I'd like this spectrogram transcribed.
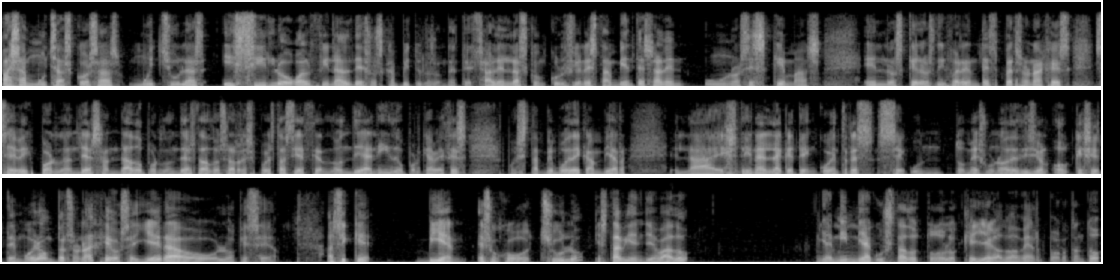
Pasan muchas cosas muy chulas y si luego al final de esos capítulos donde te salen las conclusiones también te salen unos esquemas en los que los diferentes personajes se ve por dónde has andado, por dónde has dado esas respuestas y hacia dónde han ido, porque a veces pues también puede cambiar la escena en la que te encuentres según tomes una decisión o que se te muera un personaje o se hiera o lo que sea. Así que bien, es un juego chulo, está bien llevado y a mí me ha gustado todo lo que he llegado a ver. Por lo tanto,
